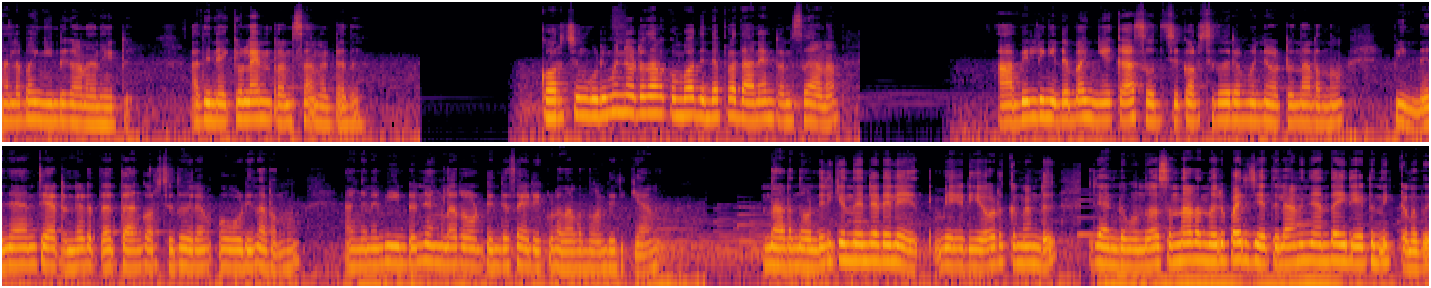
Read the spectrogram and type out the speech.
നല്ല ഭംഗിയുണ്ട് കാണാനായിട്ട്. അതിനേക്കുള്ള എൻട്രൻസ് ആണ് കേട്ടത് കുറച്ചും കൂടി മുന്നോട്ട് നടക്കുമ്പോൾ അതിന്റെ പ്രധാന എൻട്രൻസ് കാണാം. ആ ബിൽഡിങ്ങിന്റെ ഭംഗിയൊക്കെ ആസ്വദിച്ച് കുറച്ച് ദൂരം മുന്നോട്ട് നടന്നു. പിന്നെ ഞാൻ ചേട്ടന്റെ അടുത്ത് എത്താൻ കുറച്ച് ദൂരം ഓടി നടന്നു. അങ്ങനെ വീണ്ടും ഞങ്ങൾ റോഡിന്റെ സൈഡിൽ കൂടെ നടന്നുകൊണ്ടിരിക്കുകയാണ്. നടന്നുകൊണ്ടിരിക്കുന്നതിന്റെ ഇടയിൽ വീഡിയോ എടുക്കുന്നുണ്ട്. രണ്ട് മൂന്ന് ദിവസം നടന്നൊരു പരിചയത്തിലാണ് ഞാൻ ധൈര്യമായിട്ട് നിൽക്കുന്നത്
